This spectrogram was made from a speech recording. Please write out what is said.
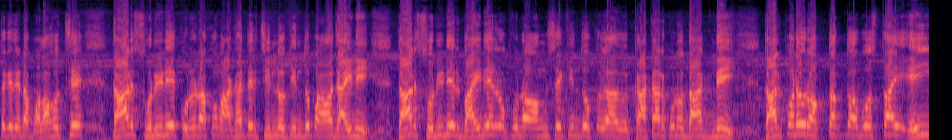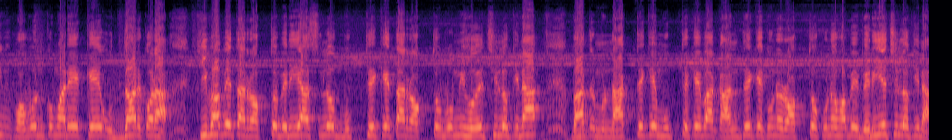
থেকে যেটা বলা হচ্ছে, তার শরীরে কোনো রকম আঘাতের চিহ্ন কিন্তু পাওয়া যায়নি। তার শরীরের বাইরের কোনো অংশে কিন্তু কাটার কোনো দাগ নেই। তারপরেও রক্তাক্ত অবস্থায় এই পবন কুমারকে উদ্ধার করা, কীভাবে তার রক্ত বেরিয়ে আসলো, মুখ থেকে তার রক্ত বমি হয়েছিল কিনা, বা নাক থেকে, মুখ থেকে, বা কান থেকে কোনো রক্ত কোনোভাবে বেরিয়েছিল কিনা,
